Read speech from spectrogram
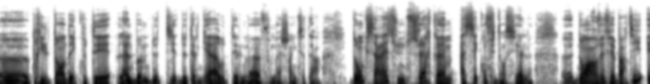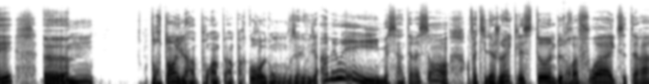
euh, pris le temps d'écouter l'album de tel gars ou de telle meuf ou machin etc donc ça reste une sphère quand même assez confidentielle euh, dont Harvey fait partie et euh, Pourtant, il a un, parcours dont vous allez vous dire Ah, mais oui, mais c'est intéressant. En fait, il a joué avec les Stones deux, trois fois, etc.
